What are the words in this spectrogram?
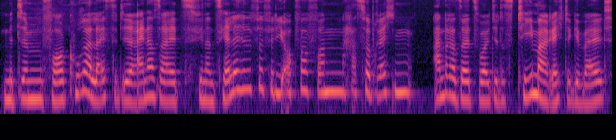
Mit dem Fonds Cura leistet ihr einerseits finanzielle Hilfe für die Opfer von Hassverbrechen, andererseits wollt ihr das Thema rechte Gewalt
